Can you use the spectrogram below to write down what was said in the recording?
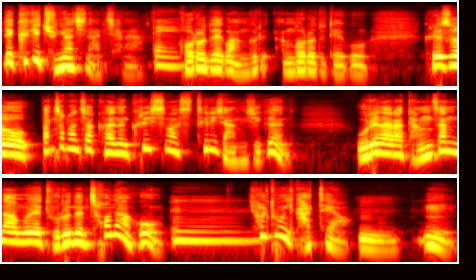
근데 그게 중요하진 않잖아. 네. 걸어도 되고 안, 걸- 안 걸어도 되고. 그래서 반짝반짝하는 크리스마스 트리 장식은 우리나라 당산나무에 두르는 천하고 음, 혈통이 같아요. 음. 음.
